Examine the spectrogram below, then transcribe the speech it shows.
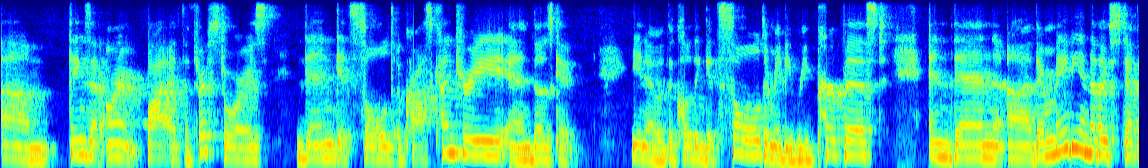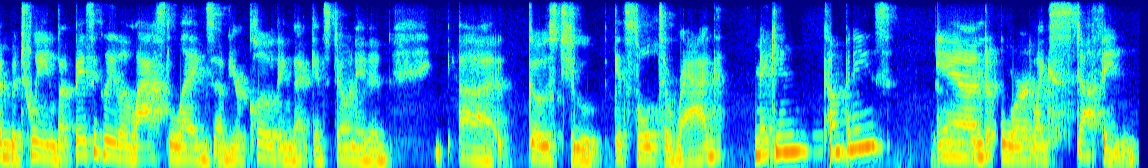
um, things that aren't bought at the thrift stores then get sold across country, and those get you know the clothing gets sold or maybe repurposed and then uh, there may be another step in between but basically the last legs of your clothing that gets donated uh, goes to gets sold to rag making companies and or like stuffing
